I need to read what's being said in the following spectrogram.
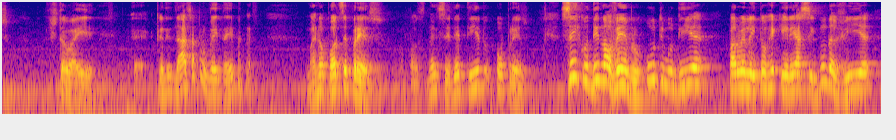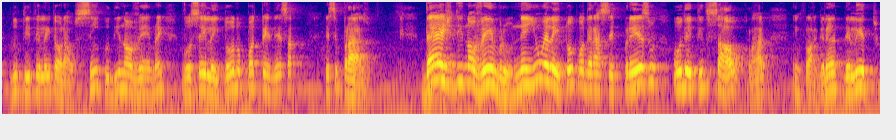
Estão aí, é, candidatos aproveita aí, mas não pode ser preso. Não pode nem ser detido ou preso. 5 de novembro, último dia para o eleitor requerer a segunda via do título eleitoral. 5 de novembro, hein? Você, eleitor, não pode perder essa, esse prazo. 10 de novembro, nenhum eleitor poderá ser preso ou detido, salvo, claro, em flagrante delito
